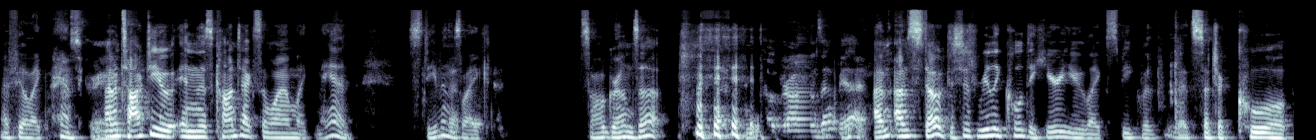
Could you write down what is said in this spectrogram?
i feel like man I haven't talked to you in this context in a while. I'm like, man, Steven's like, it's all grown up. so grown up yeah I'm I'm stoked. It's just really cool to hear you like speak with that's such a cool.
